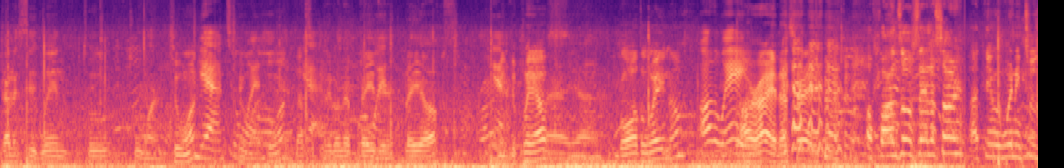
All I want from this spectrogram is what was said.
Galaxy win 2 2 1. 2-1? Yeah, 2 1. 2-1? That's yeah. We're gonna play the playoffs. Yeah. Make the playoffs? Uh, yeah. Go all the way, no? All the way. All right, that's right. Alfonso Salazar. I think we're winning 2-0.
